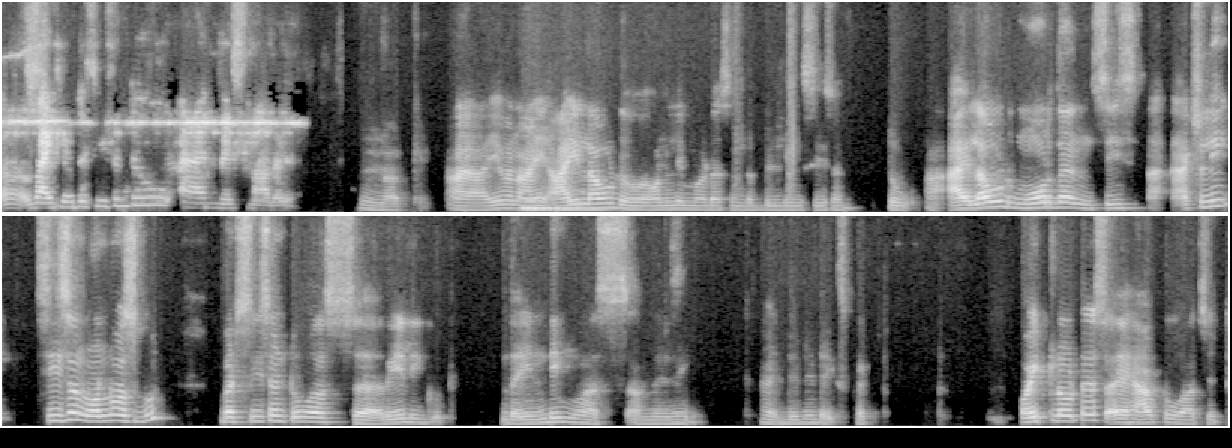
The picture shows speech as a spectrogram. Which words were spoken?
uh, White Lotus season two, and Miss Marvel. Hmm, okay. I even I I loved Only Murders in the Building season two. I I loved more than season. Actually, season one was good, but season two was uh, really good. The ending was amazing. I didn't expect. White Lotus, I have to watch it.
